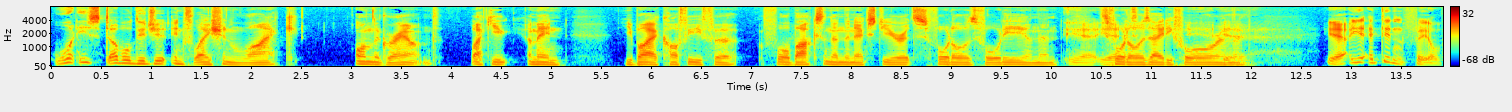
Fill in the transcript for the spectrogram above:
what is double-digit inflation like on the ground? Like you, I mean, you buy a coffee for four bucks, and then the next year it's four dollars forty, and then yeah, four dollars eighty four, and yeah. then yeah, yeah, it didn't feel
